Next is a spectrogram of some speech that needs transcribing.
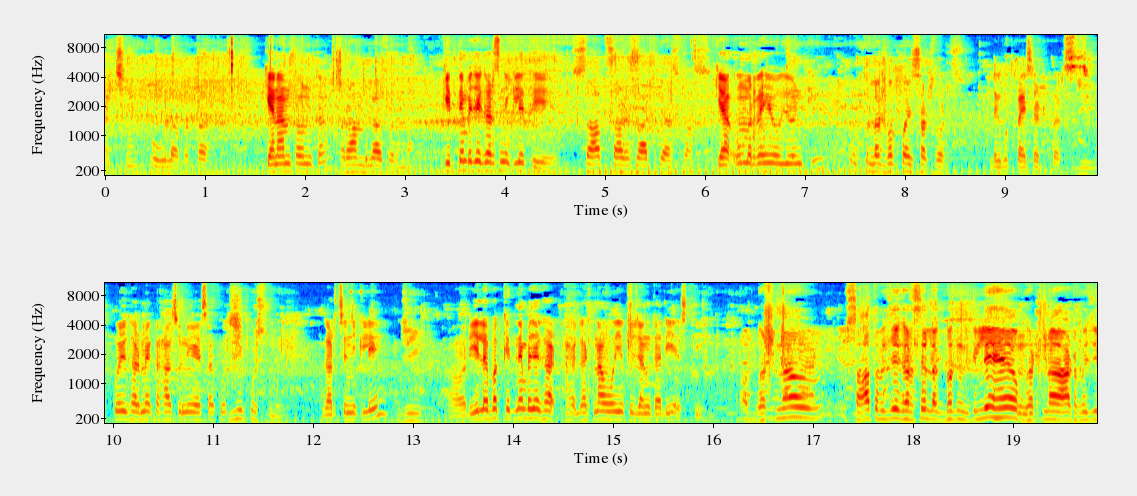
अच्छा। वो बोला पता क्या नाम था उनका? राम विलास वर्मा। कितने बजे घर से निकले थे सात साढ़े सात के आसपास। क्या उम्र रही होगी उनकी? तो लगभग पैंसठ वर्ष। लगभग पैंसठ वर्ष कोई घर में कहा सुनी ऐसा कुछ? जी कुछ नहीं। घर से निकले। जी। और ये लगभग कितने बजे घटना हुई है? कुछ जानकारी है इसकी? अब घटना सात बजे घर से लगभग निकले हैं। अब घटना आठ बजे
